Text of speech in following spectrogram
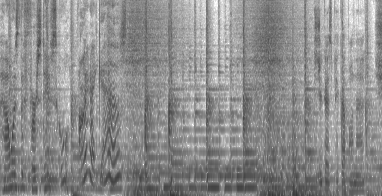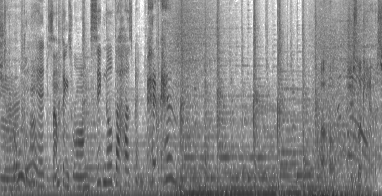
how was the first day of school? Fine, I guess. Did you guys pick up on that? Sure did. Something's wrong. Signal the husband. Uh-oh, she's looking at us.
